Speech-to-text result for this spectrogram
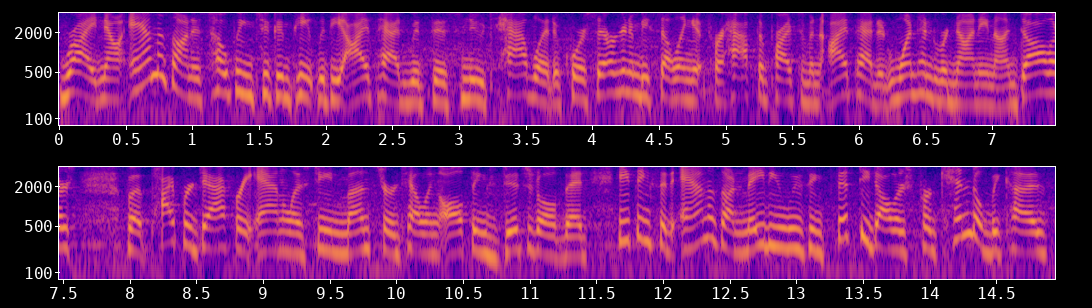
Right. Now, Amazon is hoping to compete with the iPad with this new tablet. Of course, they're going to be selling it for half the price of an iPad at $199. But Piper Jaffray analyst Gene Munster telling All Things Digital that he thinks that Amazon may be losing $50 per Kindle because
